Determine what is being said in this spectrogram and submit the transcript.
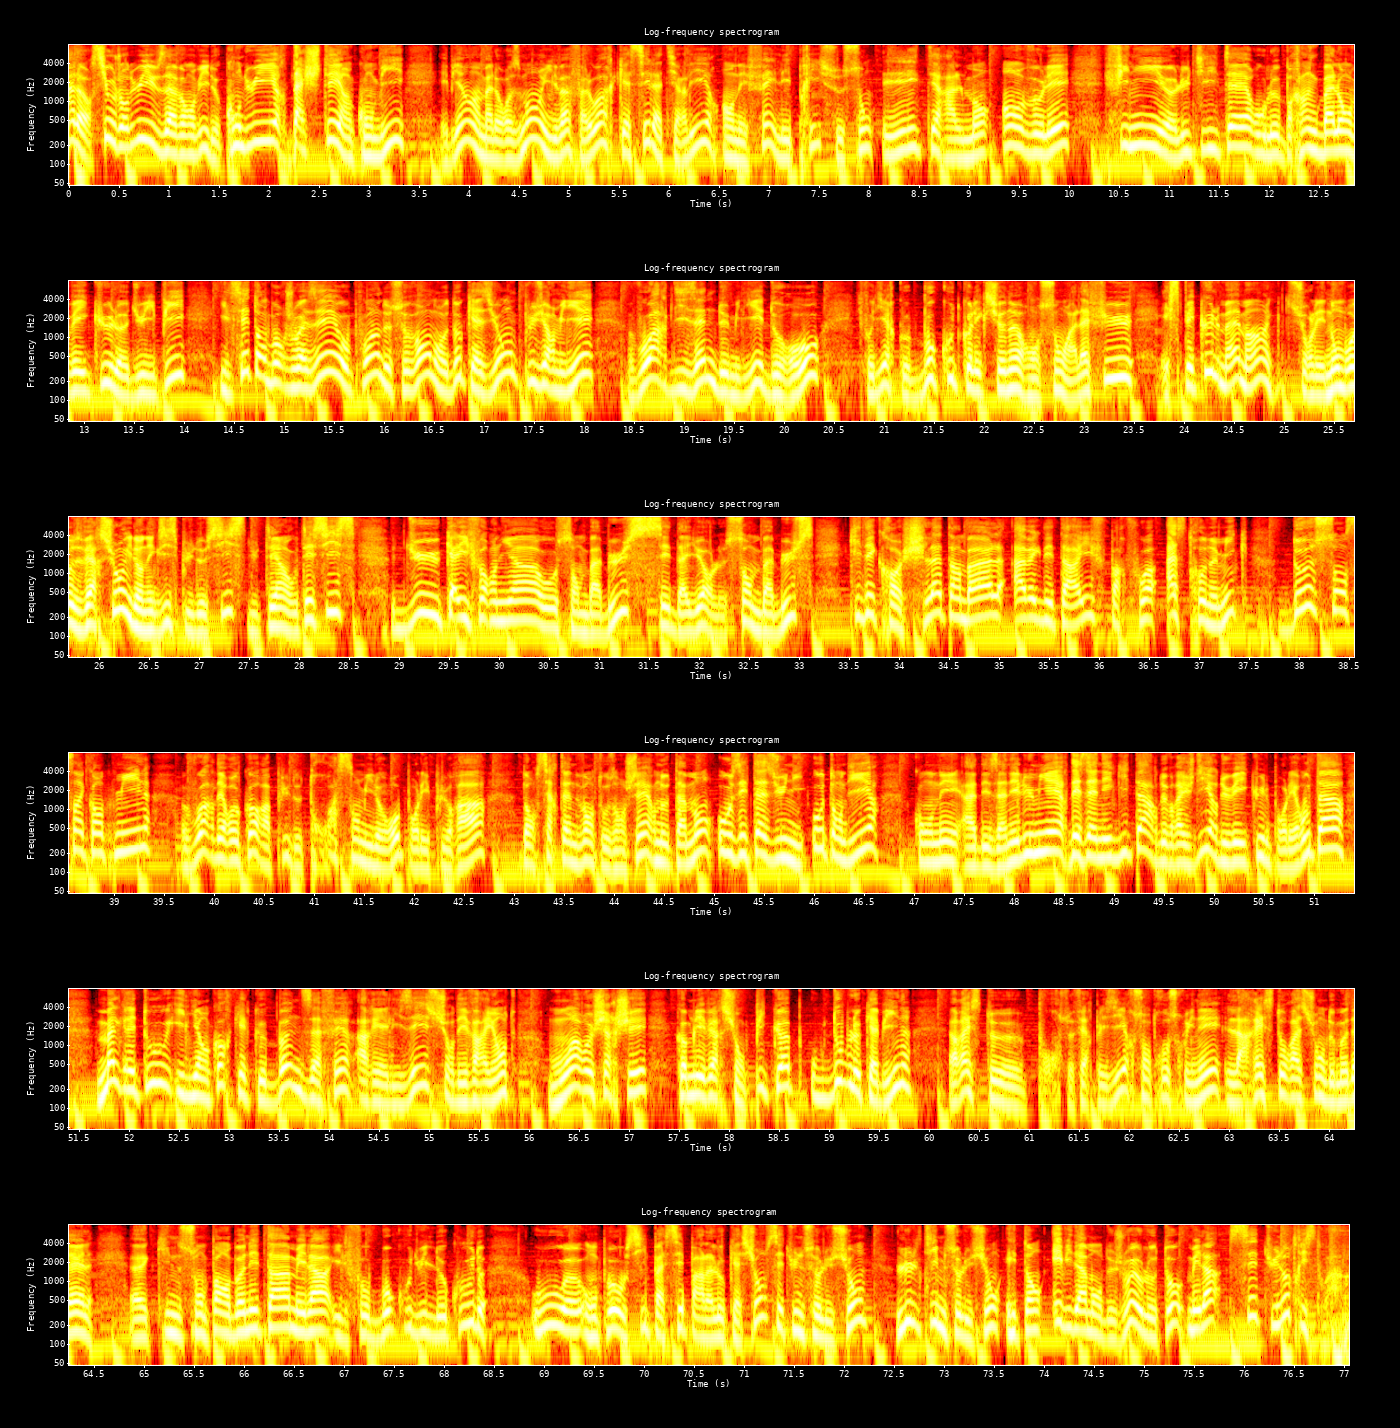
Alors, si aujourd'hui vous avez envie de conduire, d'acheter un combi, eh bien malheureusement il va falloir casser la tirelire. En effet, les prix se sont littéralement envolés. Fini euh, l'utilitaire ou le brinque-ballant véhicule du hippie, il s'est embourgeoisé au point de se vendre d'occasion plusieurs milliers, voire dizaines de milliers d'euros. Il faut dire que beaucoup de collectionneurs en sont à l'affût et spéculent même hein, sur les nombreuses versions. Il en existe plus de 6, du T1 au T6, du California au Samba Bus. C'est d'ailleurs le Samba Bus qui décroche la timbale avec des tarifs parfois astronomiques 250 000, voire des records à plus de 300 000 euros pour les plus rares dans certaines ventes aux enchères, notamment aux États-Unis. Autant dire qu'on est à des années-lumière, des années guitare, devrais-je dire, du véhicule pour les routards. Malgré tout, il y a encore quelques bonnes affaires à réaliser sur des variantes moins recherchées, comme les versions pick-up ou double cabine. Reste, pour se faire plaisir, sans trop se ruiner, la restauration de modèles euh, qui ne sont pas en bon état, mais là, il faut beaucoup d'huile de coude ou euh, on peut aussi passer par la location, c'est une solution. L'ultime solution étant évidemment de jouer au loto, mais là c'est une autre histoire.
